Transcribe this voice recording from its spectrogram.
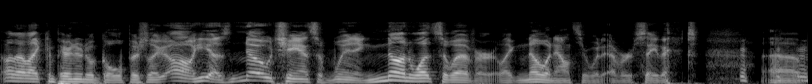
Oh, they're like comparing him to a goldfish, like, oh, he has no chance of winning, none whatsoever. Like, no announcer would ever say that. uh,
